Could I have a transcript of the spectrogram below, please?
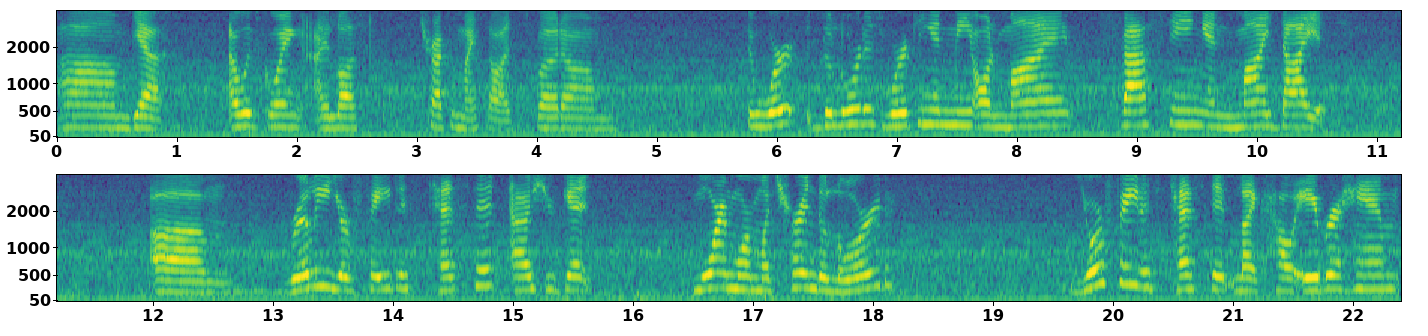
Um, yeah, I was going. I lost track of my thoughts, but um, the work, the Lord is working in me on my fasting and my diet. Um, really, your faith is tested as you get more and more mature in the Lord, your faith is tested like how Abraham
